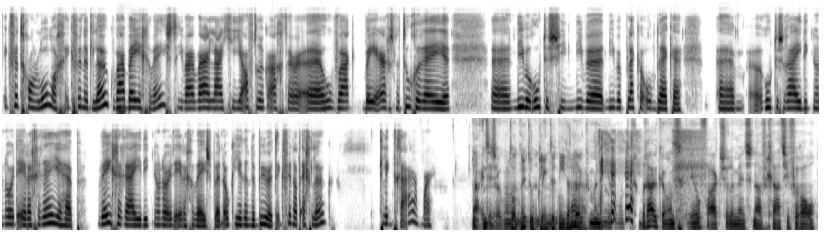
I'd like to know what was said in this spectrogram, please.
ik vind het gewoon lollig. Ik vind het leuk. Waar ben je geweest? Waar, waar laat je je afdruk achter? Uh, hoe vaak ben je ergens naartoe gereden? Uh, nieuwe routes zien, nieuwe, nieuwe plekken ontdekken. Um, routes rijden die ik nog nooit eerder gereden heb. Wegen rijden die ik nog nooit eerder geweest ben. Ook hier in de buurt. Ik vind dat echt leuk. Klinkt raar, maar... Nou, het is ook Tot nu toe klinkt het niet raar. Een leuke manier om het te gebruiken. Want heel vaak zullen mensen navigatie vooral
